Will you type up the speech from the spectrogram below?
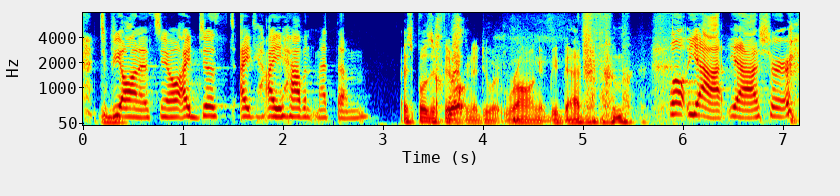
to be honest, you know, I just, I, I haven't met them. I suppose if they were going to do it wrong, it'd be bad for them. Well, yeah, yeah, sure.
